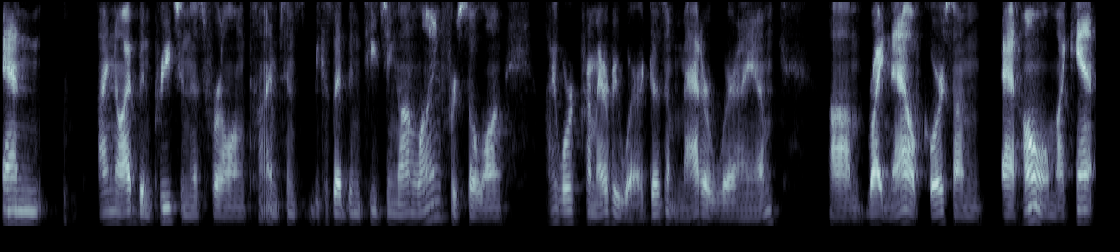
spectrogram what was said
And I know I've been preaching this for a long time since because I've been teaching online for so long. I work from everywhere. It doesn't matter where I am. Um, right now, of course, I'm at home. I can't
